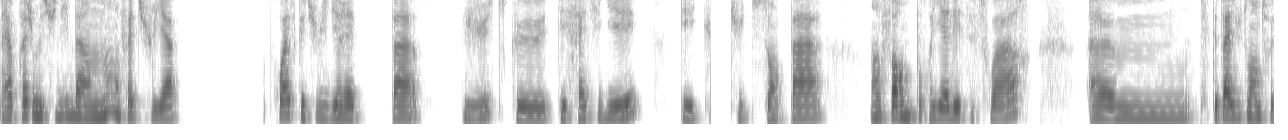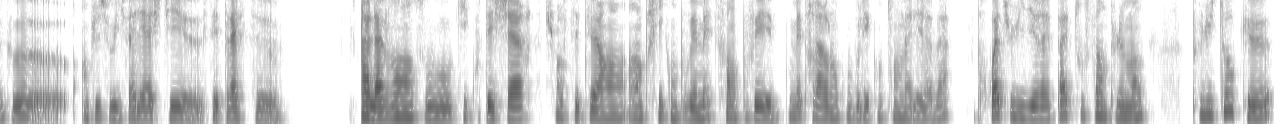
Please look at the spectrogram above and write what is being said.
et après je me suis dit: «Ben non en fait Julia, pourquoi est-ce que tu lui dirais pas juste que tu es fatiguée et que tu te sens pas en forme pour y aller ce soir?» C'était pas du tout un truc, en plus où il fallait acheter, ses places, à l'avance ou qui coûtait cher. Je pense que c'était un un prix qu'on pouvait mettre enfin on pouvait mettre l'argent qu'on voulait quand on allait là-bas. Pourquoi tu lui dirais pas tout simplement, plutôt que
